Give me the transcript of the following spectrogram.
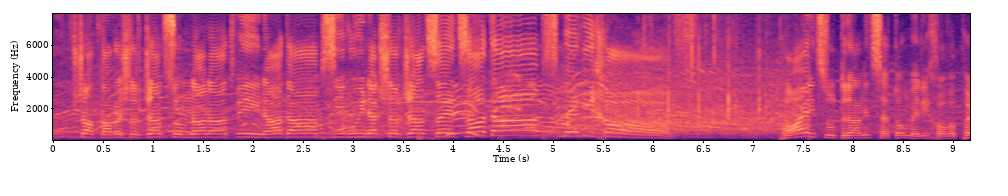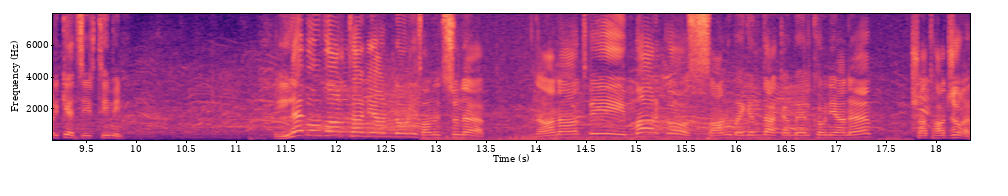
Շատ լավ է շրջանցում Նանանտվին, Ադամս, Իվույն էլ շրջանցեց, Ադամս, Մելիխով։ Պայից ու դրանից հետո Մելիխովը պրկեց իր թիմին։ Լևոն Վարդանյան նորից բանությունը Նանանտվի, Մարկոս, անում է գնդակը Մելքոնյանը, շատ հաջող է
